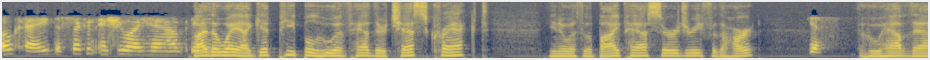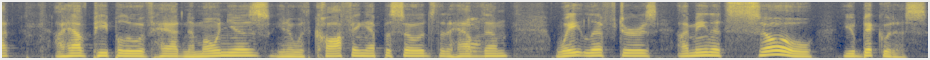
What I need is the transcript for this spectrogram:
Okay. The second issue I have is. By the way, I get people who have had their chests cracked, you know, with a bypass surgery for the heart, Yes. who have that. I have people who have had pneumonias, you know, with coughing episodes that have Yeah. them. Weightlifters. I mean, it's so ubiquitous.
